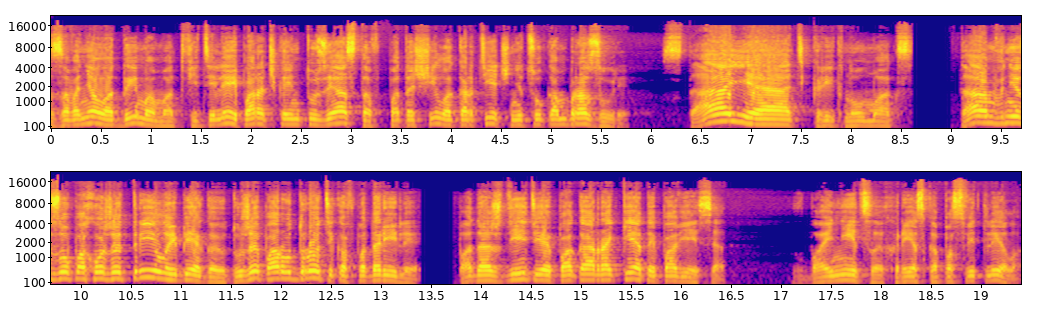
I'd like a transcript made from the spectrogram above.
завоняло дымом от фитилей, парочка энтузиастов потащила картечницу к амбразуре. «Стоять!» – крикнул Макс. Там внизу, похоже, трилы бегают. Уже пару дротиков подарили. Подождите, пока ракеты повесят. В бойницах резко посветлело.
